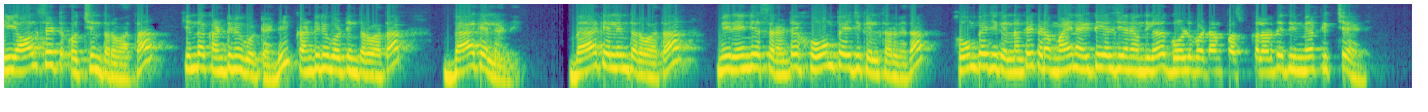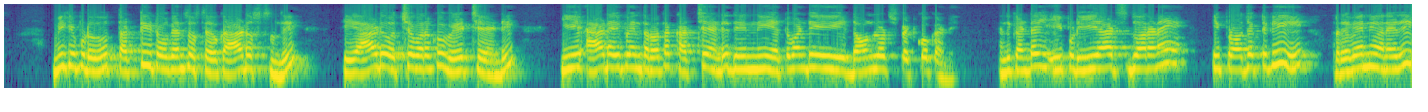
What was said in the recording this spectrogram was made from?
ఈ ఆల్ సెట్ వచ్చిన తర్వాత కింద కంటిన్యూ కొట్టండి. కంటిన్యూ కొట్టిన తర్వాత బ్యాక్ వెళ్ళండి. బ్యాక్ వెళ్ళిన తర్వాత మీరు ఏం చేస్తారంటే హోమ్ పేజీకి వెళ్తారు కదా. హోమ్ పేజీకి వెళ్ళినాక ఇక్కడ మైన్ ఐటీఎల్జీ అని ఉంది కదా గోల్డ్ బటన్ పసుపు కలర్ది దీని మీద క్లిక్ చేయండి. మీకు ఇప్పుడు థర్టీ టోకెన్స్ వస్తాయి. ఒక యాడ్ వస్తుంది. ఈ యాడ్ వచ్చే వరకు వెయిట్ చేయండి. ఈ యాడ్ అయిపోయిన తర్వాత కట్ చేయండి. దీన్ని ఎటువంటి డౌన్లోడ్స్ పెట్టుకోకండి. ఎందుకంటే ఇప్పుడు ఈ యాడ్స్ ద్వారానే ఈ ప్రాజెక్ట్కి రెవెన్యూ అనేది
